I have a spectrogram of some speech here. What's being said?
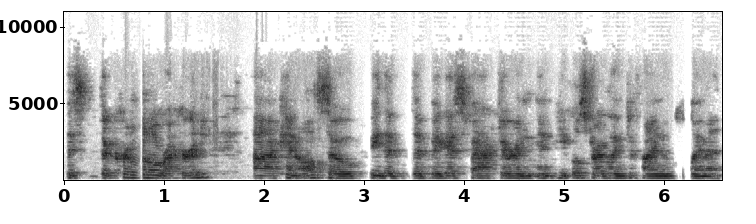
this, the criminal record uh, can also be the, the biggest factor in, in people struggling to find employment.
